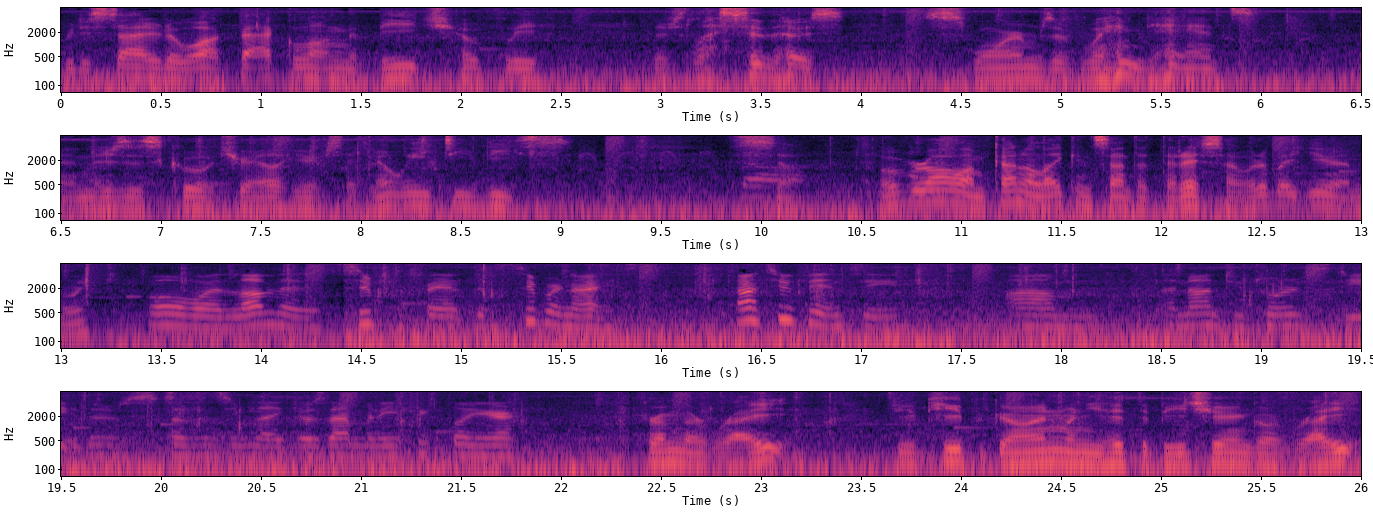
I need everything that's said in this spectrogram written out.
We decided to walk back along the beach. Hopefully there's less of those swarms of winged ants. And there's this cool trail here. Said no ATVs. So overall, I'm kind of liking Santa Teresa. What about you, Emily? Oh, I love it. It's super fancy. It's super nice. Not too fancy, um, and not too touristy. There's doesn't seem like there's that many people here. From the right, if you keep going when you hit the beach here and go right,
